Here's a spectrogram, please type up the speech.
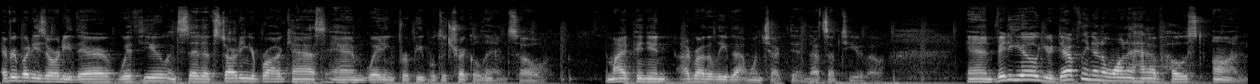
everybody's already there with you instead of starting your broadcast and waiting for people to trickle in. So in my opinion, I'd rather leave that one checked in. That's up to you though. And video, you're definitely going to want to have host on.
